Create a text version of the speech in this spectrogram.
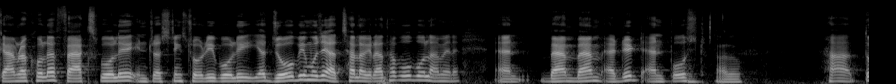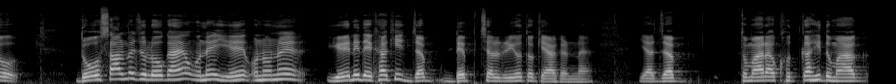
कैमरा खोला फैक्ट्स बोले इंटरेस्टिंग स्टोरी बोली या जो भी मुझे अच्छा लग रहा था वो बोला मैंने। And bam bam edit and post hello हाँ तो दो साल में जो लोग आए उन्हें ये उन्होंने ये नहीं देखा कि जब डिप चल रही हो तो क्या करना है या जब तुम्हारा खुद का ही दिमाग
